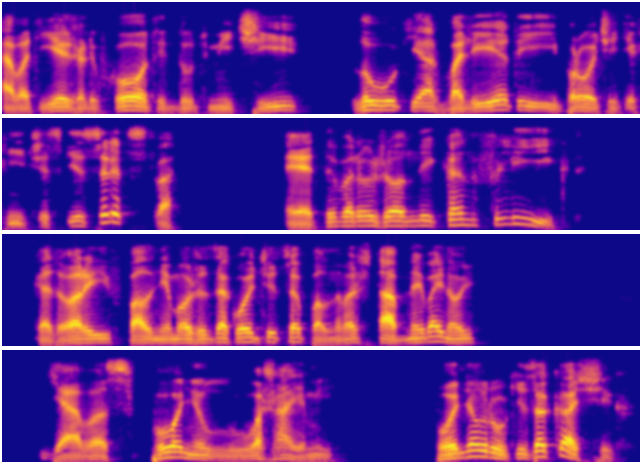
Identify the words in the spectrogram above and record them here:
А вот ежели в ход идут мечи, луки, арбалеты и прочие технические средства, это вооруженный конфликт, который вполне может закончиться полномасштабной войной. — Я вас понял, уважаемый, Поднял руки заказчик.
